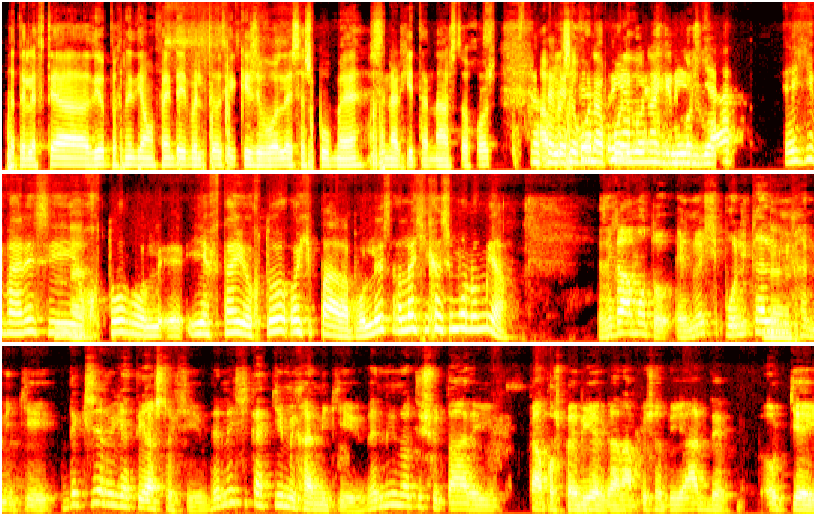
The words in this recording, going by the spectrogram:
τα τελευταία δύο παιχνίδια, μου φαίνεται, έχει βελτιωθεί και οι βολέ, ας πούμε. Στην αρχή ήταν άστοχος. Απλώς εγώ να πω λίγο ένα γενικό Έχει βαρέσει ναι. 8 βολε... ή 7 ή 8, όχι πάρα πολλές, αλλά έχει χάσει μόνο μία. Δεν γαμώτο. Ενώ έχει πολύ καλή ναι. μηχανική, δεν ξέρω γιατί αστοχεί. Δεν έχει κακή μηχανική. Δεν είναι ότι σουτάρει κάπως περίεργα να πεις ότι άντε, OK, okay,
